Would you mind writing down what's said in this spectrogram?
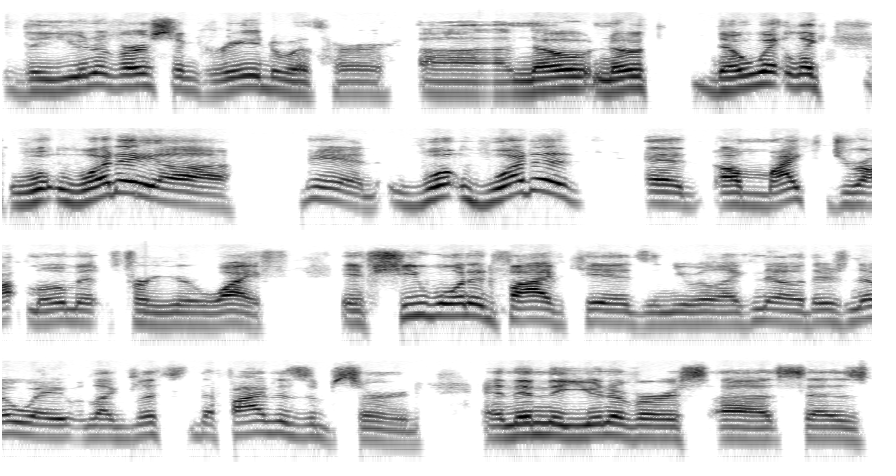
The universe agreed with her uh no no no way like what, what a uh man what what a, a a mic drop moment for your wife. If she wanted five kids and you were like no there's no way like let's the five is absurd. And then the universe uh says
